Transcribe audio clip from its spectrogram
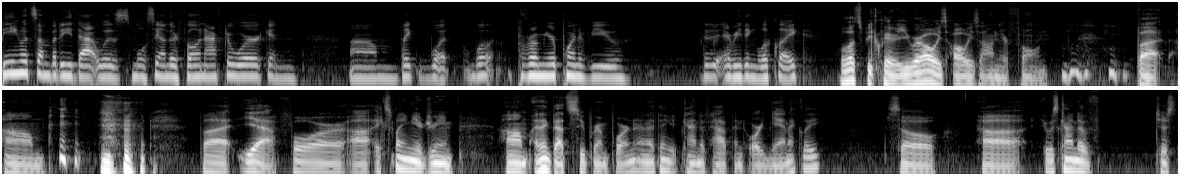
being with somebody that was mostly on their phone after work and um, like what what from your point of view did everything look like? Well, let's be clear. You were always always on your phone, but um, but yeah, for uh, explaining your dream, um, I think that's super important, and I think it kind of happened organically. So uh, it was kind of just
